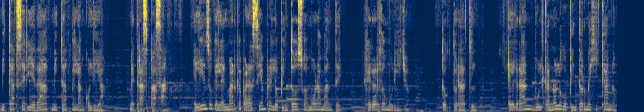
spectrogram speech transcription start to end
mitad seriedad, mitad melancolía, me traspasan. El lienzo que la enmarca para siempre lo pintó su amor amante, Gerardo Murillo, Doctor Atl, el gran vulcanólogo pintor mexicano,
